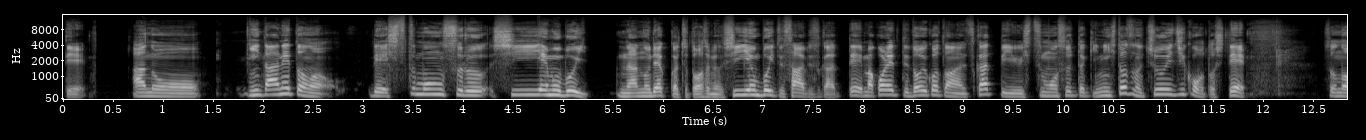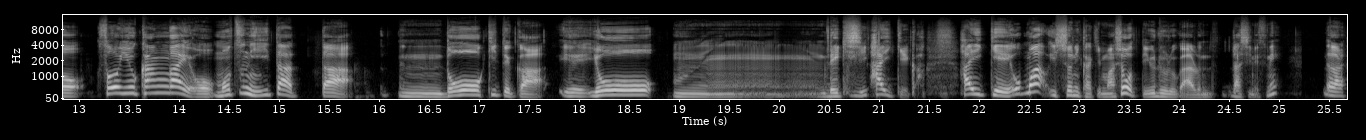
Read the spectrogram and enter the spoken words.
て、あの、インターネットので質問する CMV 何の略かちょっと忘れました。CMV ってサービスがあって、まあこれってどういうことなんですかっていう質問をするときに一つの注意事項として、その、そういう考えを持つに至った、うん、動機というか、え要、うん、歴史背景か。背景を、まあ、一緒に書きましょうっていうルールがあるらしいんですね。だから、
